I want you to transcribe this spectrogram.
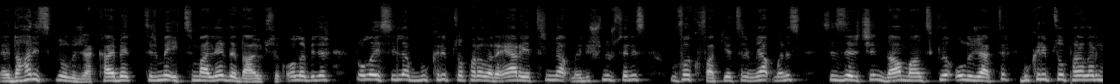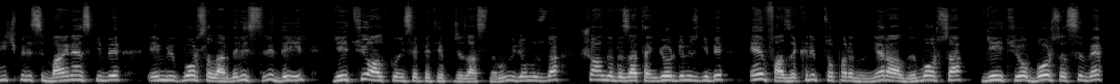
daha riskli olacak. Kaybettirme ihtimalleri de daha yüksek olabilir. Dolayısıyla bu kripto paralara eğer yatırım yapmayı düşünürseniz ufak ufak yatırım yapmanız sizler için daha mantıklı olacaktır. Bu kripto paraların hiçbirisi Binance gibi en büyük borsalarda listeli değil. GTO altcoin sepeti yapacağız aslında bu videomuzda. Şu anda da zaten gördüğünüz gibi en fazla kripto paranın yer aldığı borsa GTO borsası ve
